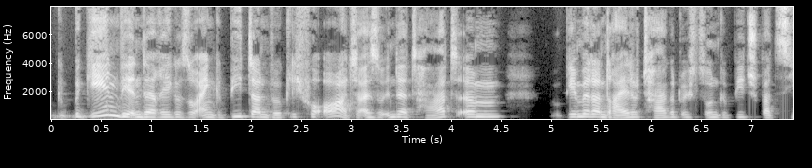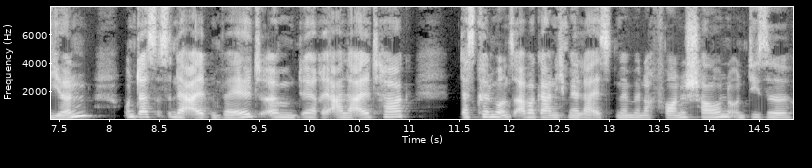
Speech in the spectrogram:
begehen wir in der Regel so ein Gebiet dann wirklich vor Ort. Also in der Tat ähm, gehen wir dann drei Tage durch so ein Gebiet spazieren. Und das ist in der alten Welt ähm, der reale Alltag. Das können wir uns aber gar nicht mehr leisten, wenn wir nach vorne schauen und diese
